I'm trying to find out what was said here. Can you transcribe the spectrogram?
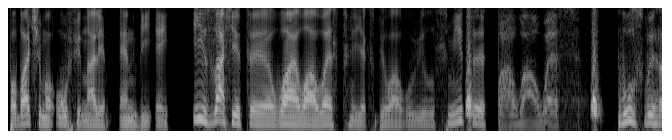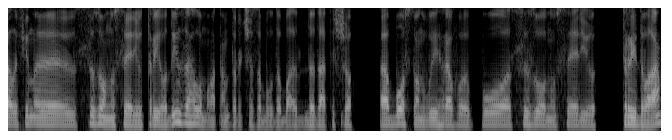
Побачимо у фіналі NBA. І захід е, Wild Wild West, як співав Уілл Сміт. е, Wow, wow, West. Вулс виграли фін... е, сезонну серію 3-1 загалом. А там, до речі, забув додати, що Бостон виграв по сезону серію 3-2.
